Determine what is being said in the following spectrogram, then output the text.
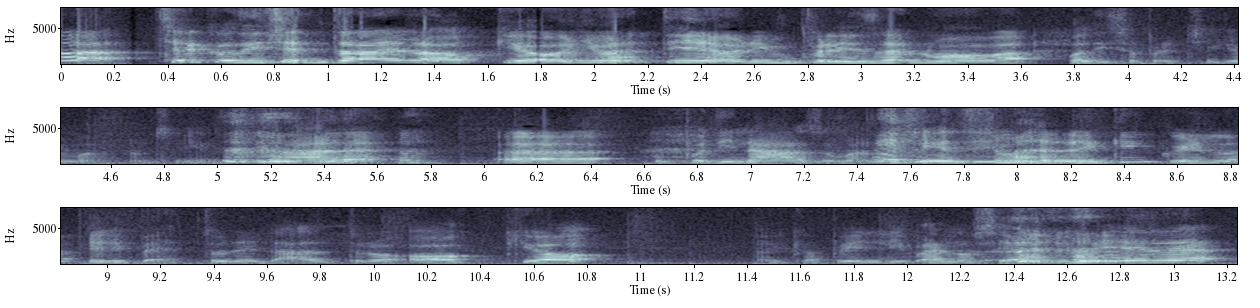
Ah, cerco di centrare l'occhio ogni mattina è un'impresa nuova. Un po' di sopracciglio ma non c'è niente di male. Eh, un po' di naso ma non c'è niente di male neanche in quello. E ripeto nell'altro occhio. I capelli vanno sempre bene.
